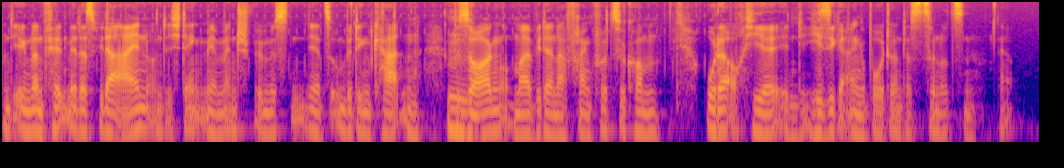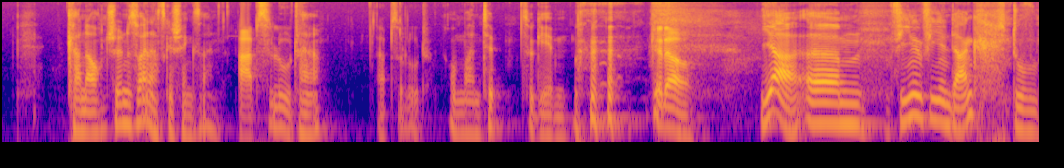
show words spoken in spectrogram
und irgendwann fällt mir das wieder ein und ich denke mir, Mensch, wir müssten jetzt unbedingt Karten mhm. besorgen, um mal wieder nach Frankfurt zu kommen oder auch hier in die hiesige Angebote und das zu nutzen. Ja. Kann auch ein schönes Weihnachtsgeschenk sein. Absolut. Ja absolut. Um mal einen Tipp zu geben. genau. Ja, ähm, vielen, vielen Dank, du,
